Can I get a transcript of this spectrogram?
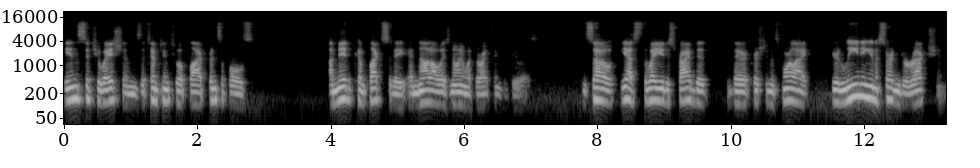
in situations, attempting to apply principles amid complexity and not always knowing what the right thing to do is. And so, yes, the way you described it there, Christian, it's more like you're leaning in a certain direction.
